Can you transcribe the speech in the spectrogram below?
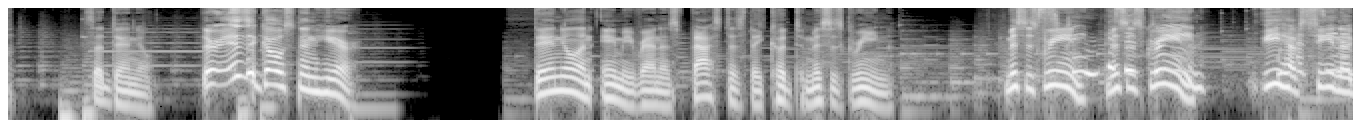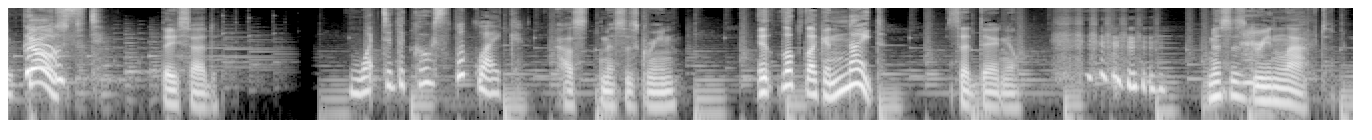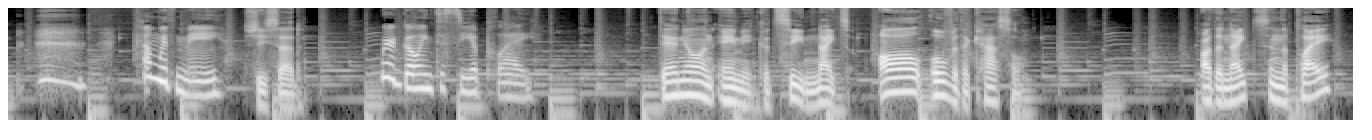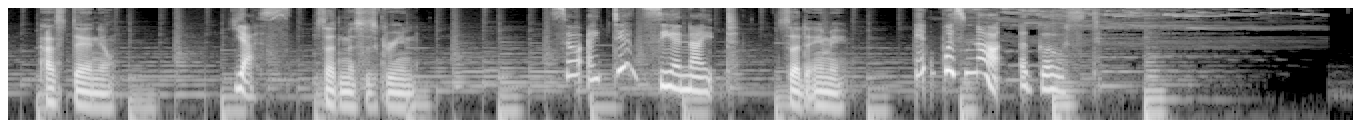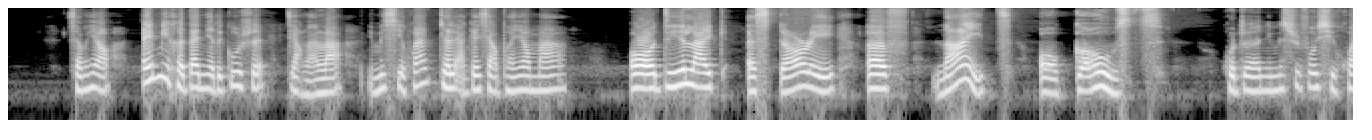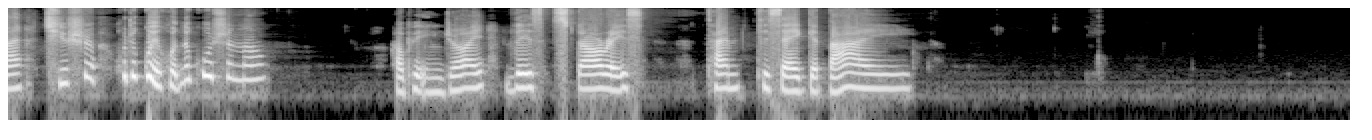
said Daniel. There is a ghost in here! Daniel and Amy ran as fast as they could to Mrs. Green. Mrs. Green! Mrs. Green! We, we have, have, seen, seen a, ghost. ghost! They said. What did the ghost look like? Asked Mrs. Green. It looked like a knight, said Daniel. Mrs. Green laughed. Come with me, she said. We're going to see a play. Daniel and Amy could see knights all over the castle. Are the knights in the play? asked Daniel. Yes, said Mrs. Green. So I did see a knight, said Amy It was not a ghost. 小朋友，Amy 和丹尼的故事讲完了，你们喜欢这两个小朋友吗？or do you like a story of knights or ghosts？或者你们是否喜欢骑士或者鬼魂的故事呢？Hope you enjoy these stories. Time to say goodbye.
